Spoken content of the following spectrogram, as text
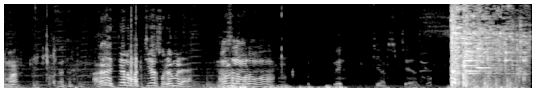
ಈಗ ಇದು ನೋಡ್ರಿ. ಅದೇ ಇತ್ತಲ್ಲ ಮತ್ತೆ ಚೇರ್ಸ್ ಒಳ್ಳೆ ಮೇಲೆ ಹೆಸರು ಮಾಡು ಚೇರ್ಸ್ ಚೇರ್ಸ್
